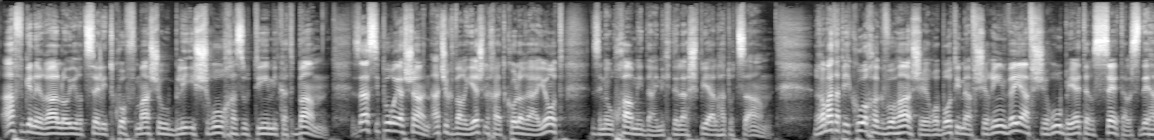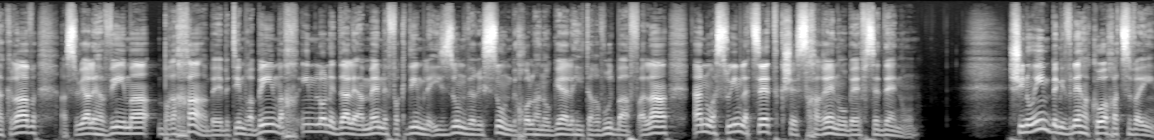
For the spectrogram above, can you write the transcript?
אף גנרל לא ירצה לתקוף משהו בלי אשרור חזותי מכתבם. זה הסיפור הישן, עד שכבר יש לך את כל הראיות, זה מאוחר מדי מכדי להשפיע על התוצאה. רמת הפיקוח הגבוהה שרובוטים מאפשרים ויאפשרו ביתר שאת על שדה הקרב, עשויה להביא עימה ברכה בהיבטים רבים, אך אם לא נדע לאמן מפקדים לאיזון וריסון בכל הנוגע להתערבות בהפעלה, אנו עשויים לצאת כששכרנו בהפסדנו. שינויים במבנה הכוח הצבאי.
